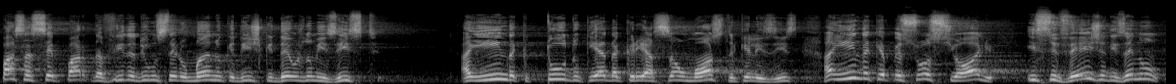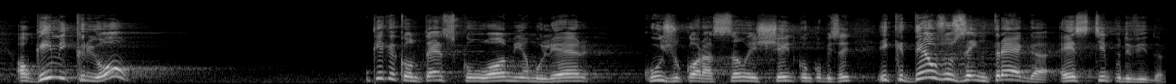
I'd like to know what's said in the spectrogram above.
passa a ser parte da vida de um ser humano que diz que Deus não existe? Ainda que tudo que é da criação mostre que ele existe, ainda que a pessoa se olhe e se veja dizendo: alguém me criou? O que, que acontece com o homem e a mulher cujo coração é cheio de concupiscência e que Deus os entrega a esse tipo de vida?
